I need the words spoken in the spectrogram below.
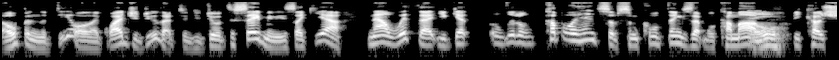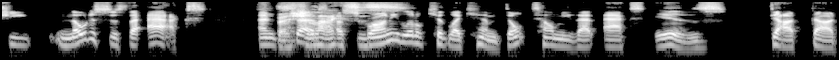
open the deal? Like, why'd you do that? Did you do it to save me?" And he's like, "Yeah." Now with that, you get a little couple of hints of some cool things that will come up Oh. because she notices the axe and Special says, "A axes. scrawny little kid like him, don't tell me that axe is dot dot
